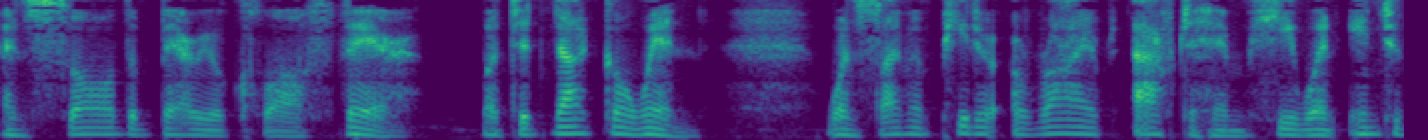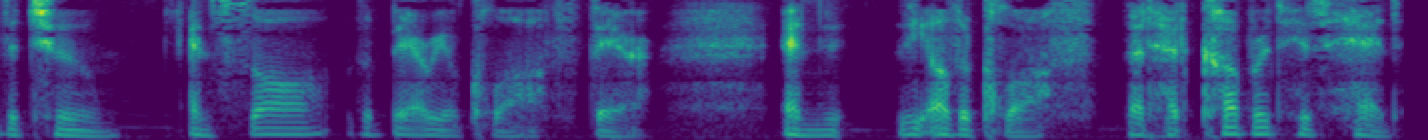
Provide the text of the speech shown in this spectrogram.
and saw the burial cloths there, but did not go in. When Simon Peter arrived after him, he went into the tomb and saw the burial cloth there, and the other cloth that had covered his head,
